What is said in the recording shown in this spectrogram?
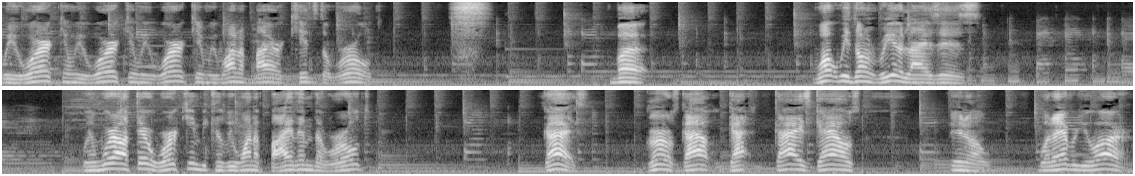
we work and we work and we work and we want to buy our kids the world. But what we don't realize is when we're out there working because we want to buy them the world, guys, girls, guy, guy, guys, gals, you know, whatever you are,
